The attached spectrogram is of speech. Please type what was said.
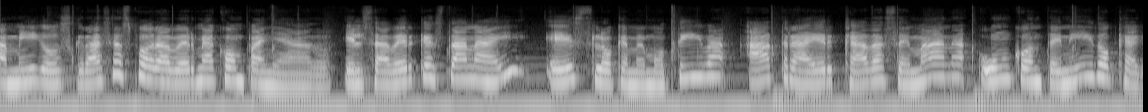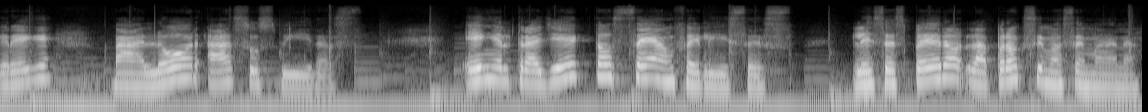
Amigos, gracias por haberme acompañado. El saber que están ahí es lo que me motiva a traer cada semana un contenido que agregue valor a sus vidas. En el trayecto sean felices. Les espero la próxima semana.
